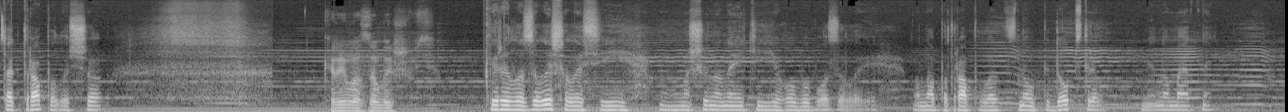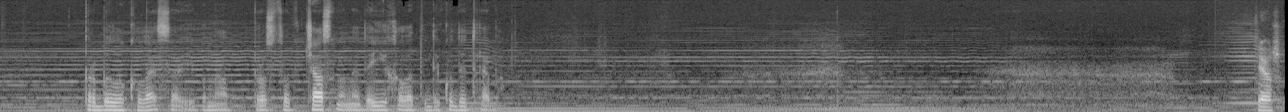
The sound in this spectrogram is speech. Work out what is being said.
так трапилось, що Кирило залишився. Кирило залишилась і машина, на якій його вивозили, вона потрапила знову під обстріл мінометний. Пробило колеса, і вона просто вчасно не доїхала туди, куди треба. Тяжко.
